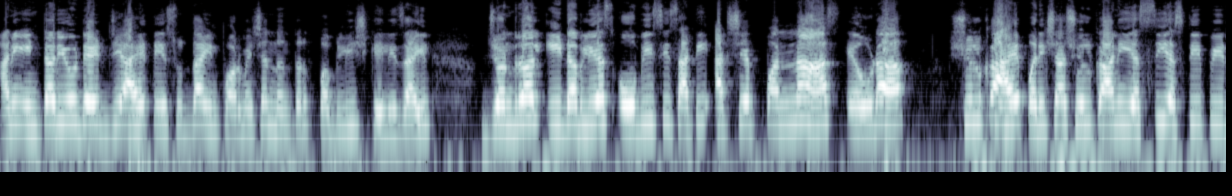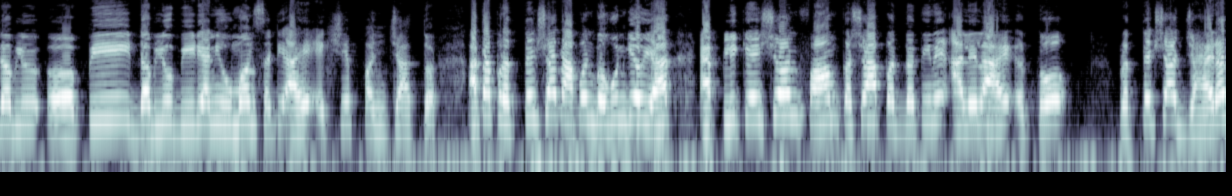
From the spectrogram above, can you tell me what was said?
आणि इंटरव्ह्यू डेट जी आहे ते सुद्धा इन्फॉर्मेशन नंतर पब्लिश केली जाईल. General E W S O B सीसाठी आठशे पन्नास एवढा शुल्क आहे परीक्षा शुल्क आणि S C S T P W P W B D आणि वुमन्ससाठी आहे एकशे पंच्याहत्तर. आता प्रत्यक्षात आपण बघून घेऊयात ॲप्लिकेशन फॉर्म कशा पद्धतीने आलेला आहे तो प्रत्यक्षात जाहिरात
